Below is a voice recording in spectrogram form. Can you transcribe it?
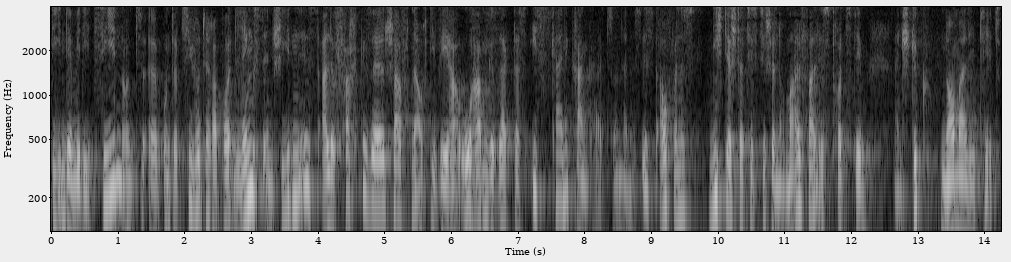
die in der Medizin und äh, unter Psychotherapeuten längst entschieden ist. Alle Fachgesellschaften, auch die WHO, haben gesagt, das ist keine Krankheit, sondern es ist, auch wenn es nicht der statistische Normalfall ist, trotzdem ein Stück Normalität.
